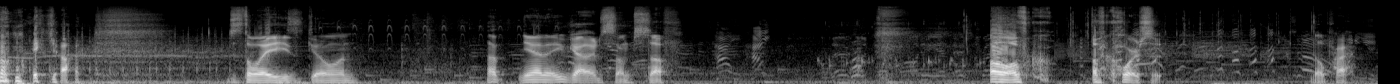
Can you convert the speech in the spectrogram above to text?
Oh my god. Just the way he's going. Uh, yeah, you gathered some stuff. Oh, of of course. They'll probably.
